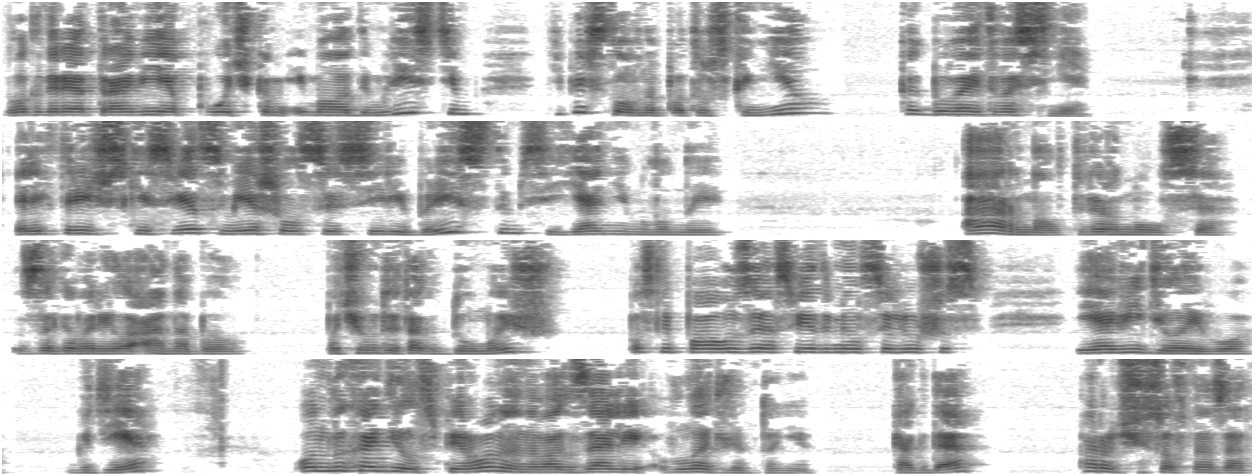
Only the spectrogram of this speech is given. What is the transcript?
благодаря траве, почкам и молодым листьям, теперь словно потускнел, как бывает во сне. Электрический свет смешивался с серебристым сиянием луны. «Арнольд вернулся», — заговорила Аннабелл. «Почему ты так думаешь?» После паузы осведомился Люшес. «Я видела его». «Где?» «Он выходил с перрона на вокзале в Ледлинтоне». «Когда?» «Пару часов назад».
